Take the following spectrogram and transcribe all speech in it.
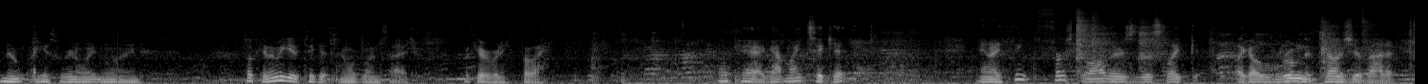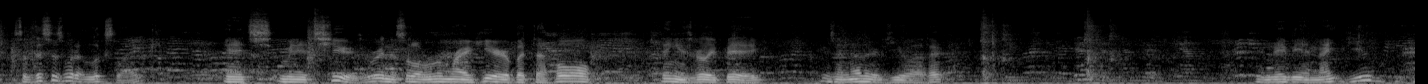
No, I guess we're going to wait in line. Okay, let me get a ticket and we'll go inside. Okay, everybody, bye bye. Okay, I got my ticket. And I think first of all, there's this like like a room that tells you about it. So this is what it looks like, and it's I mean it's huge. We're in this little room right here, but the whole thing is really big. Here's another view of it, and maybe a night view.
